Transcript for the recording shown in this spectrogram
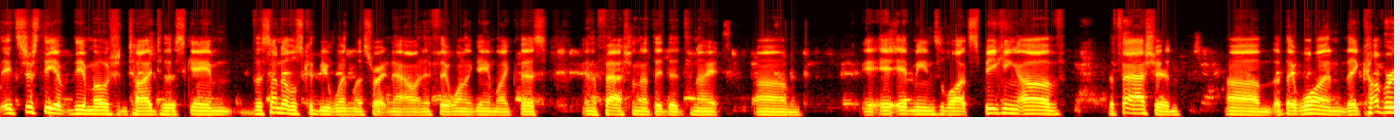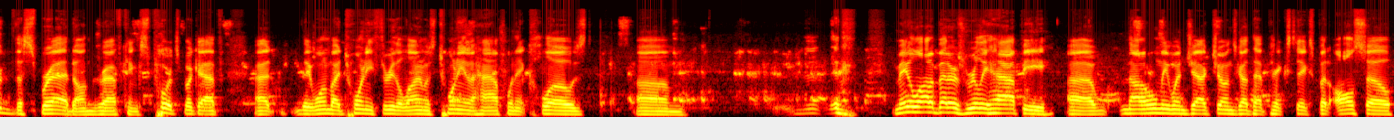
it's just the the emotion tied to this game. The Sun Devils could be winless right now, and if they won a game like this in the fashion that they did tonight, um, it, it, means a lot. Speaking of the fashion um, that they won, they covered the spread on DraftKings Sportsbook app. At, they won by 23. The line was 20 and a half when it closed. Um, made a lot of bettors really happy. Uh, not only when Jack Jones got that pick six, but also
